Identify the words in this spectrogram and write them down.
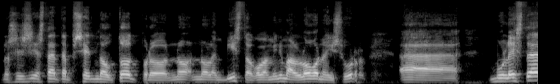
no sé si ha estat absent del tot, però no, no l'hem vist, o com a mínim el logo no hi surt, eh, molesta,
